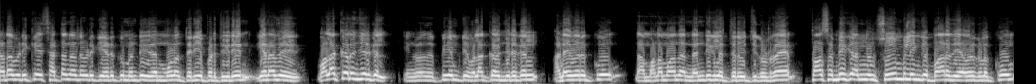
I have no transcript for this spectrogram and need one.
நடவடிக்கை சட்ட நடவடிக்கை எடுக்கும் என்று இதன் மூலம் தெரியப்படுத்துகிறேன். எனது வழக்கறிஞர்கள் எங்களது பிஎம்டி வழக்கறிஞர்கள் அனைவருக்கும் நான் மனமார்ந்த நன்றிகளை தெரிவித்துக் கொள்றேன். பாசமிகு அண்ணன் சுயம்பிலிங்க பாரதி அவர்களுக்கும்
